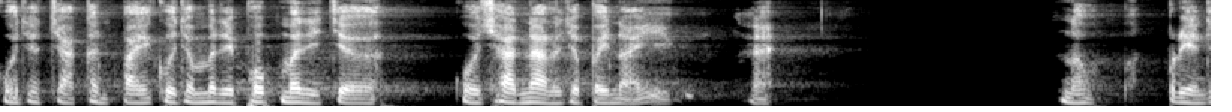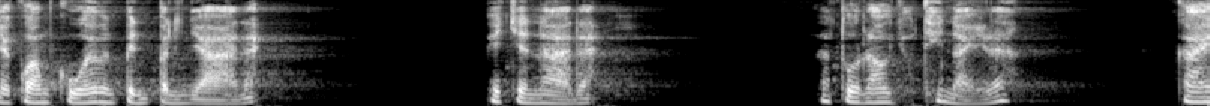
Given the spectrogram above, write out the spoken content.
กลัวจะจากกันไปกลัวจะไม่ได้พบไม่ได้เจอกลัวชาติหน้าเราจะไปไหนอีก เราเปลี่ยนจากความกลัวให้มันเป็นปัญญานะพิจารณานะแล้วตัวเราอยู่ที่ไหนนะกาย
